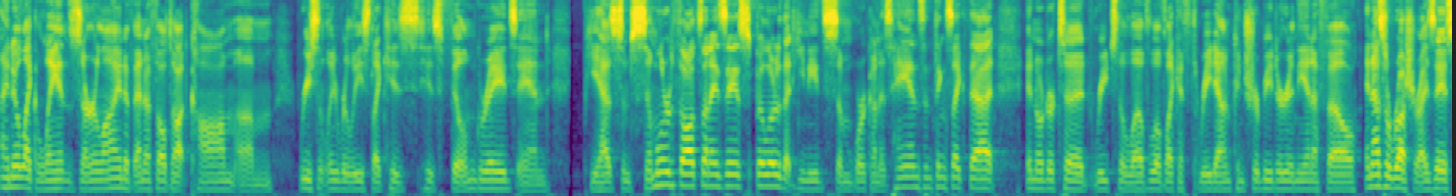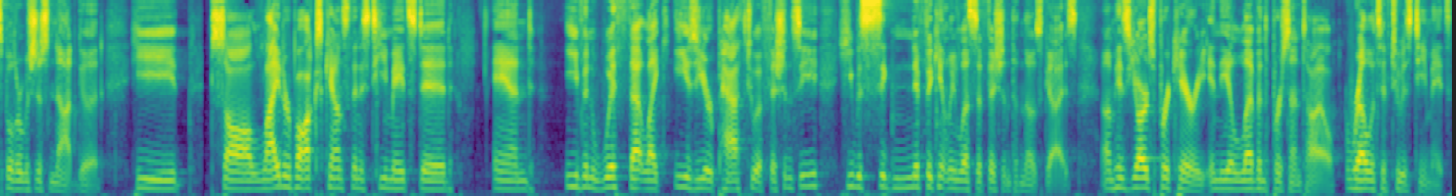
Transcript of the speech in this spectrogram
I know like Lance Zierlein of NFL.com um, recently released like his his film grades, and he has some similar thoughts on Isaiah Spiller that he needs some work on his hands and things like that in order to reach the level of like a three down contributor in the NFL. And as a rusher, Isaiah Spiller was just not good. He saw lighter box counts than his teammates did. And even with that like easier path to efficiency, he was significantly less efficient than those guys. Um, his yards per carry in the 11th percentile relative to his teammates.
